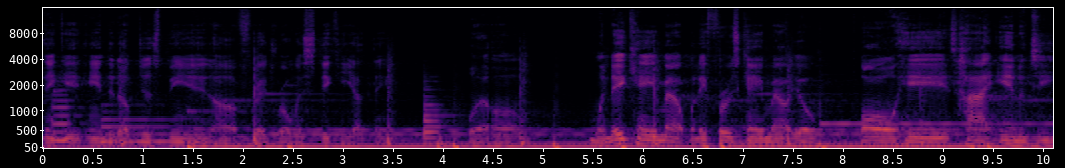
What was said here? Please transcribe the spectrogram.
think it ended up just being uh, Fredro and Sticky. I think, but um, when they came out, when they first came out, yo, bald heads, high energy,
